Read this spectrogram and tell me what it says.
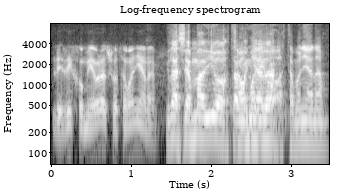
Les dejo mi abrazo, hasta mañana. Gracias Mario, hasta mañana. hasta mañana.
